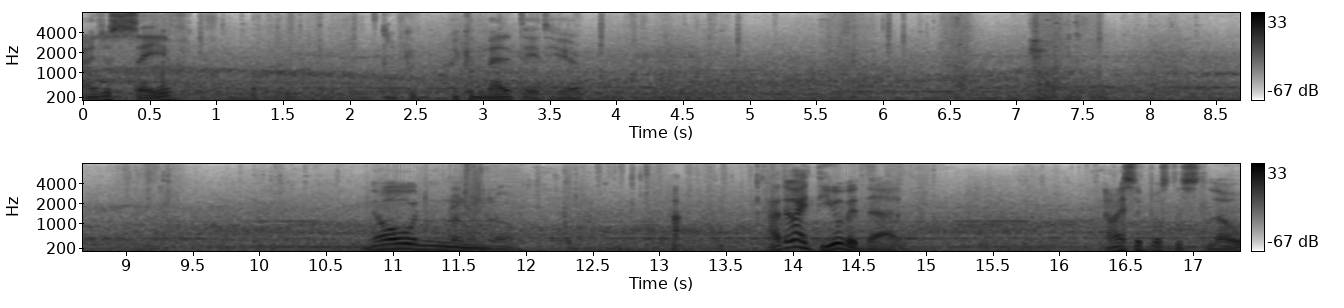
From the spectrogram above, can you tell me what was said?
Can I just save? I could, I could meditate here. No, no, no, no. How, do I deal with that? Am I supposed to slow?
